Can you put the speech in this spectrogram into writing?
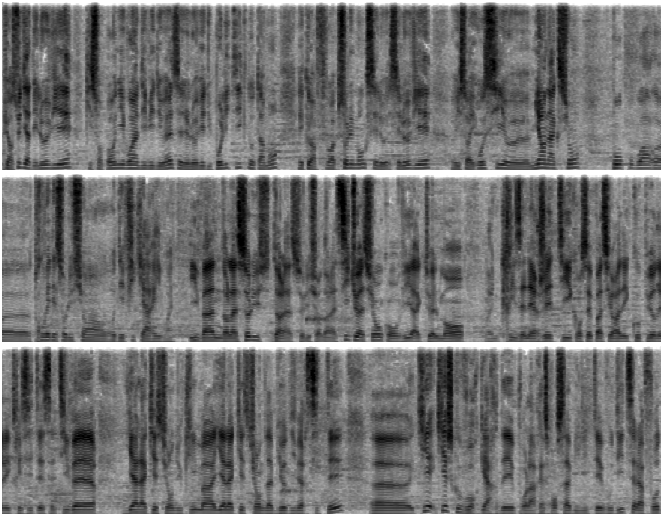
Puis ensuite, il y a des leviers qui ne sont pas au niveau individuel, c'est les leviers du politique notamment, et qu'il faut absolument que ces, leviers euh, soient aussi euh, mis en action pour pouvoir euh, trouver des solutions aux défis qui arrivent. Ivan, dans la, solution, dans la situation qu'on vit actuellement, on a une crise énergétique, on ne sait pas s'il y aura des coupures d'électricité cet hiver, il y a la question du climat, il y a la question de la biodiversité. Euh, qui, est, ce que vous regardez pour la responsabilité? Vous dites c'est la faute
